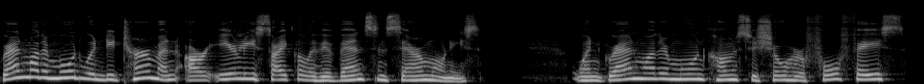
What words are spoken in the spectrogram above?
Grandmother Moon would determine our yearly cycle of events and ceremonies. When Grandmother Moon comes to show her full face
